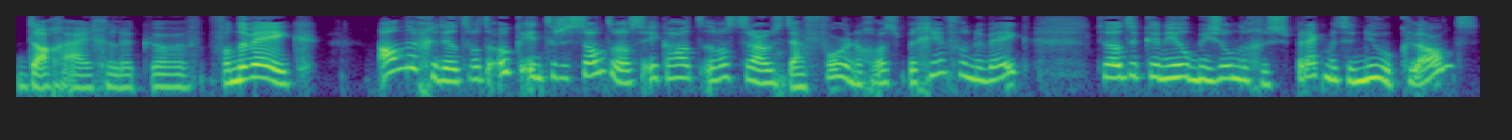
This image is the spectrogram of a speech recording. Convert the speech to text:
dag eigenlijk van de week. Ander gedeelte wat ook interessant was. Ik had, dat was trouwens daarvoor nog, was begin van de week. Toen had ik een heel bijzonder gesprek met een nieuwe klant.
